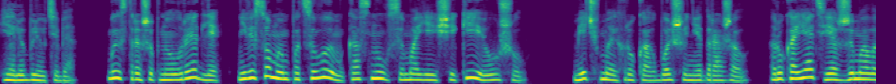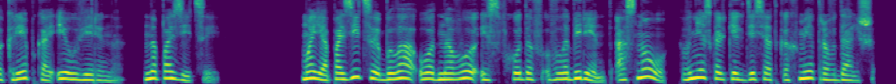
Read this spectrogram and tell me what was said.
«Я люблю тебя!» — быстро шепнул Редли, невесомым поцелуем коснулся моей щеки и ушел. Меч в моих руках больше не дрожал. Рукоять я сжимала крепко и уверенно, на позиции. Моя позиция была у одного из входов в лабиринт, а Сноу — в нескольких десятках метров дальше.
